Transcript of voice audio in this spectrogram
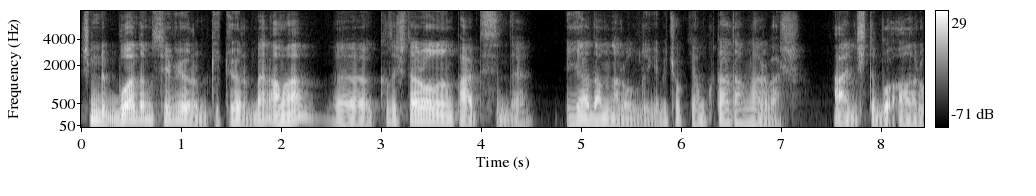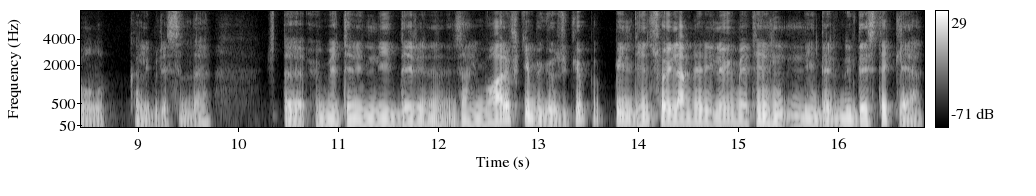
Şimdi bu adamı seviyorum, tutuyorum ben ama e, Kılıçdaroğlu'nun partisinde iyi adamlar olduğu gibi çok yamukta adamlar var. Aynı işte bu Ağıroğlu kalibresinde. İşte ümmetinin liderinin sanki muhalif gibi gözüküp bildiğin söylemleriyle ümmetinin liderini destekleyen,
